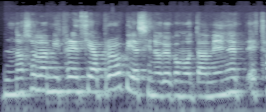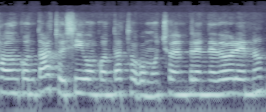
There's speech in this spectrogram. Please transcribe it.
no solo a mi experiencia propia, sino que como también he, estado en contacto y sigo en contacto con muchos emprendedores, ¿no?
